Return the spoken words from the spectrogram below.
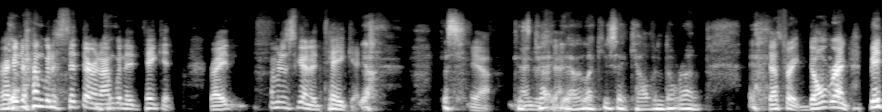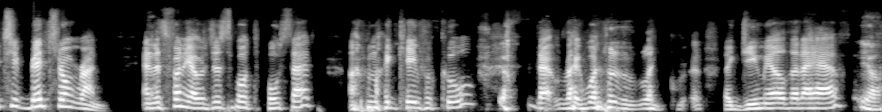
right? yeah, I'm gonna sit there and I'm gonna take it, right? I'm just gonna take it. Yeah. Yeah, 'cause I Ca- understand. yeah, like you said, Calvin, don't run. That's right. Don't run. Bitch, bitch, don't run. And it's funny, I was just about to post that on my cave of cool. Yeah. That like one of the like like Gmail that I have. Yeah,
